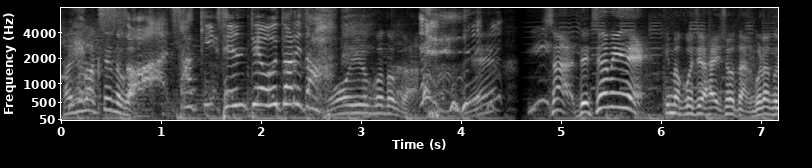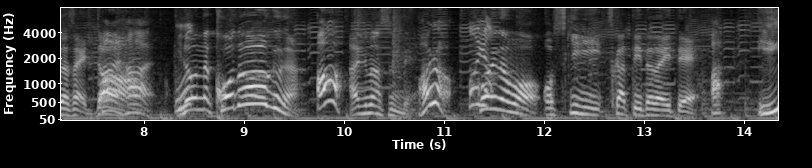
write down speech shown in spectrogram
始まってんのか？あ先先手を打たれた。そういうことか、ね、さあでちなみにね今こちらはい翔太ご覧ください。ドーン、、はいろんな小道具があありますんで。あら。こういうのもお好きに使っていただいて。あいい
